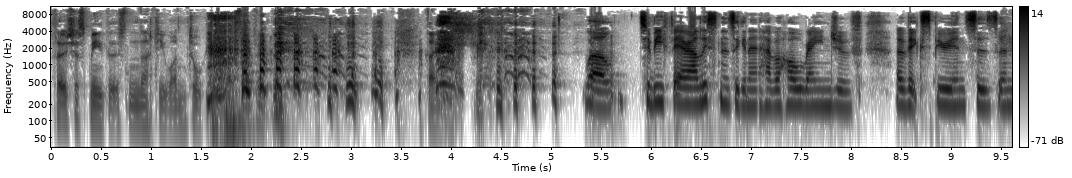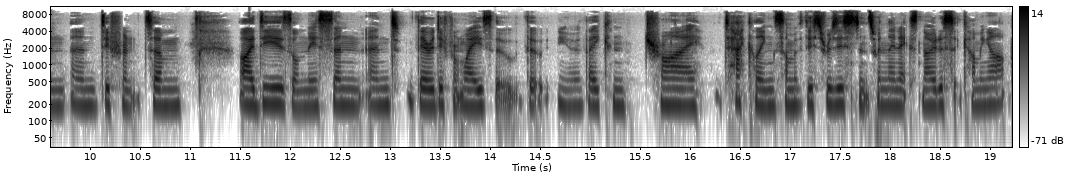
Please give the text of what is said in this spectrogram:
So it's just me that's nutty one talking to myself. Thanks. well, to be fair, our listeners are going to have a whole range of, of experiences and, and different um, ideas on this, and, and there are different ways that, that you know they can try tackling some of this resistance when they next notice it coming up.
